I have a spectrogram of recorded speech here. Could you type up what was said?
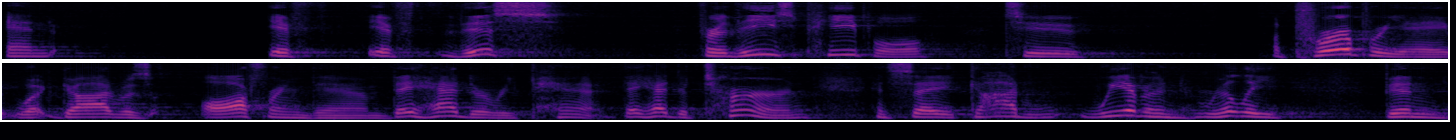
And if, if this, for these people to appropriate what God was offering them, they had to repent. They had to turn and say, God, we haven't really been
